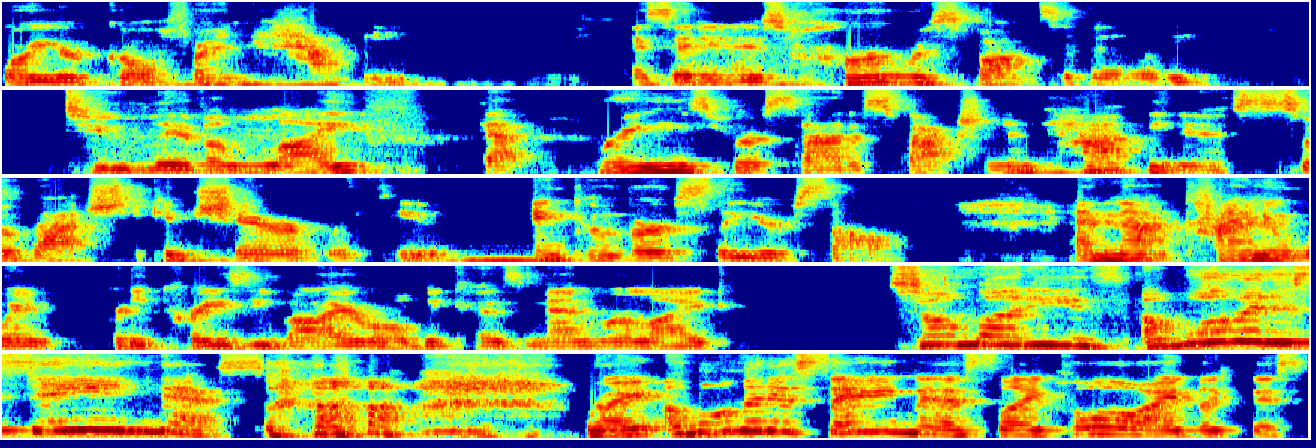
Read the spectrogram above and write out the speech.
or your girlfriend happy. I said, it is her responsibility to live a life that brings her satisfaction and happiness so that she can share it with you and conversely yourself. And that kind of went pretty crazy viral because men were like, somebody is a woman is saying this right? A woman is saying this like oh i like this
